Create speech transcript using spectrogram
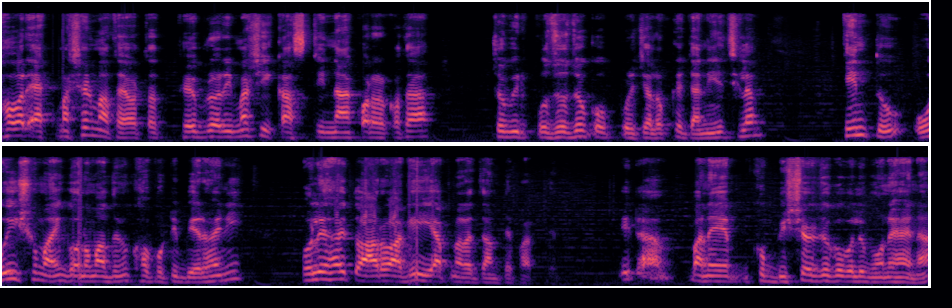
হওয়ার এক মাসের মাথায়, অর্থাৎ ফেব্রুয়ারি মাসেই কাজটি না করার কথা ছবির প্রযোজক ও পরিচালককে জানিয়েছিলাম। কিন্তু ওই সময় গণমাধ্যমে খবরটি বের হয়নি। হলে হয়তো আরও আগেই আপনারা জানতে পারতেন। এটা মানে খুব বিশ্বাসযোগ্য বলে মনে হয় না।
